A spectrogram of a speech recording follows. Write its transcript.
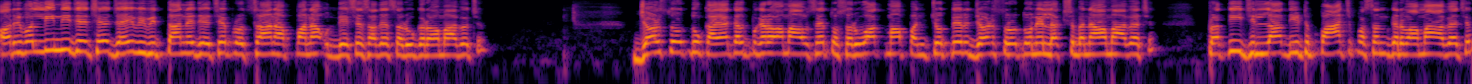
અરવલ્લીની જે છે જૈવ વિવિધતાને જે છે પ્રોત્સાહન આપવાના ઉદ્દેશ્ય સાથે શરૂ કરવામાં આવ્યો છે. જળ સ્ત્રોતનું કાયાકલ્પ કરવામાં આવશે તો શરૂઆતમાં પંચોતેર જળ સ્ત્રોતોને લક્ષ્ય બનાવવામાં આવ્યા છે. પ્રતિ જિલ્લા દીઠ પાંચ પસંદ કરવામાં આવ્યા છે.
